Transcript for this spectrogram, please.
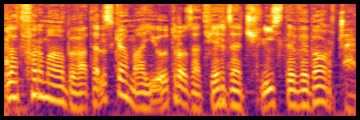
Platforma Obywatelska ma jutro zatwierdzać listy wyborcze.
